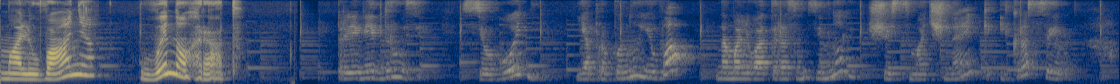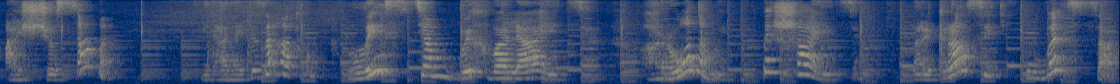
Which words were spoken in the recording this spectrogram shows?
Малювання виноград. Привіт, друзі! Сьогодні я пропоную вам намалювати разом зі мною щось смачненьке і красиве. А що саме? Відгадайте загадку. Листям вихваляється, гронами пишається, перекрасить увесь сад.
